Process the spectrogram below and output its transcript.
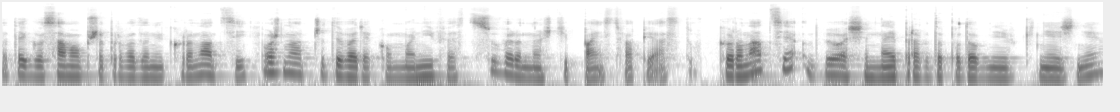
Dlatego samo przeprowadzenie koronacji można odczytywać jako manifest suwerenności państwa Piastów. Koronacja odbyła się najprawdopodobniej w Gnieźnie,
